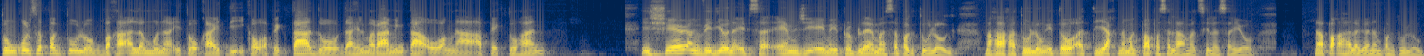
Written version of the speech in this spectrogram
Tungkol sa pagtulog, baka alam mo na ito kahit di ikaw apektado dahil maraming tao ang naaapektuhan. I-share ang video na ito sa MGA may problema sa pagtulog. Makakatulong ito at tiyak na magpapasalamat sila sa iyo. Napakahalaga ng pagtulog.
